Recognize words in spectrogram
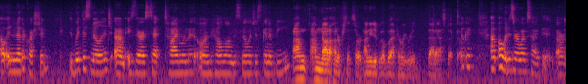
Oh, and another question. With this millage, um, is there a set time limit on how long this millage is going to be? I'm, I'm not hundred percent certain. I need to go back and reread that aspect of it. Okay. Um, oh, and is there a website that our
